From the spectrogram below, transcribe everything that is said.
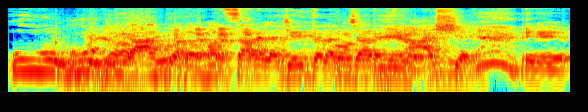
u- u- ubriaco ad ammazzare la gente, a lanciare le asce. Eh,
